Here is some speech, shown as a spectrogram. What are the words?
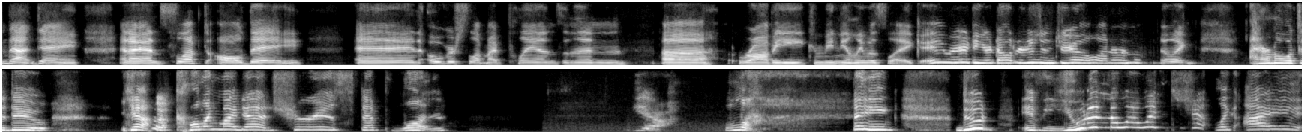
that day and I had slept all day and overslept my plans and then uh Robbie conveniently was like, Hey Rarity, your daughter's in jail. I don't know like I don't know what to do. Yeah, calling my dad sure is step one. Yeah. Like, dude, if you didn't know I went to jail, like I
